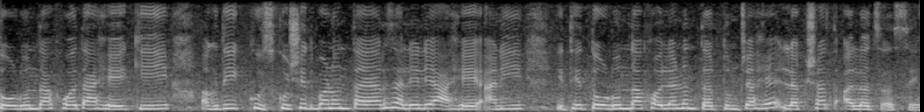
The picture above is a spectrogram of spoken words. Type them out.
तोडून दाखवत आहे की अगदी खुसखुशीत बनून तयार झालेली आहे आणि इथे तोडून दाखवल्यानंतर तुमच्या हे लक्षात आलंच असेल.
